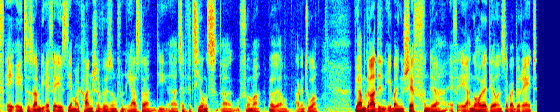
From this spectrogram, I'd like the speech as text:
FAA zusammen. Die FAA ist die amerikanische Version von ERSTA, die äh, Zertifizierungsfirma, äh, Agentur. Wir haben gerade den ehemaligen Chef von der FAA angeheuert, der uns dabei berät.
